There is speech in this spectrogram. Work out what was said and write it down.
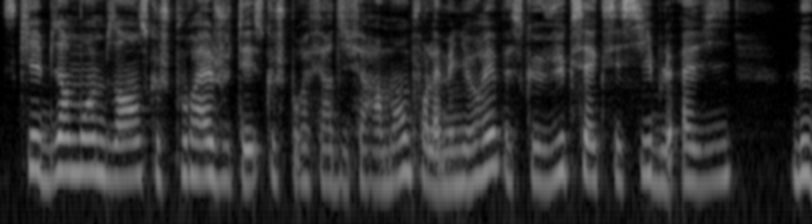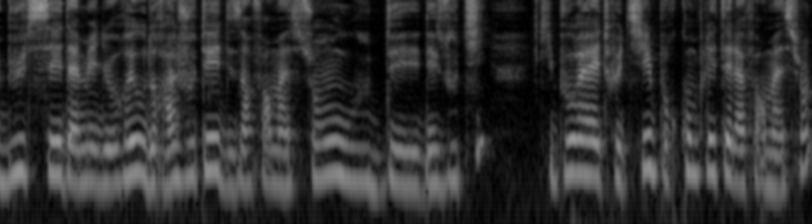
ce qui est bien moins bien, ce que je pourrais ajouter, ce que je pourrais faire différemment pour l'améliorer, parce que vu que c'est accessible à vie, le but c'est d'améliorer ou de rajouter des informations ou des, outils qui pourraient être utiles pour compléter la formation.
